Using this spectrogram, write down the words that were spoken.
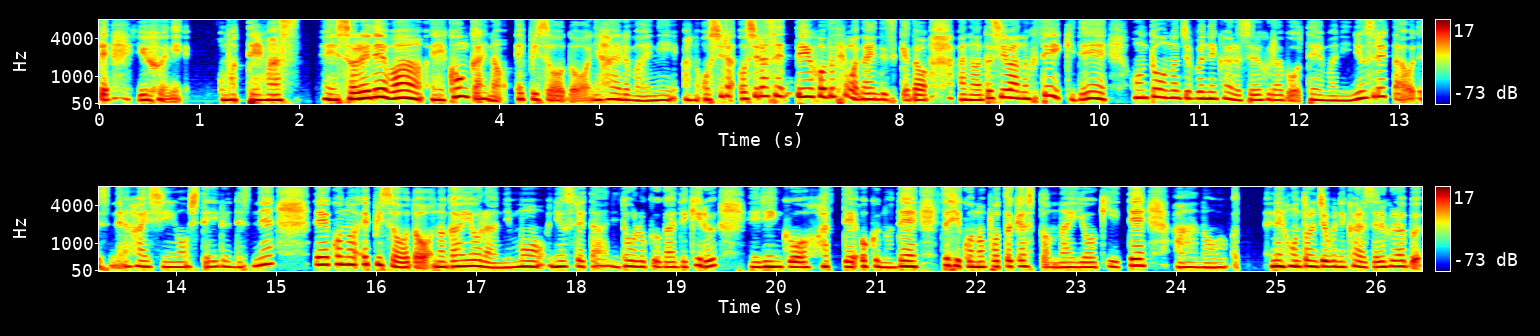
ていうふうに思っています。えー、それでは、えー、今回のエピソードに入る前に、あの、お知ら、お知らせっていうほどでもないんですけど、あの、私はあの、不定期で、本当の自分に帰るセルフラブをテーマにニュースレターをですね、配信をしているんですね。で、このエピソードの概要欄にも、ニュースレターに登録ができる、えー、リンクを貼っておくので、ぜひこのポッドキャストの内容を聞いて、あの、ね、本当に自分に帰るセルフラブ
